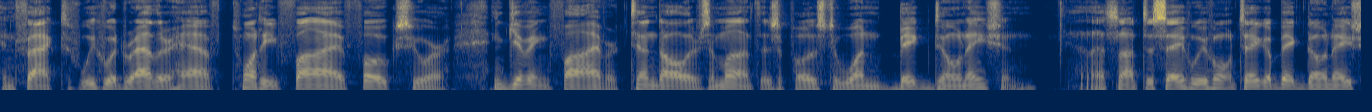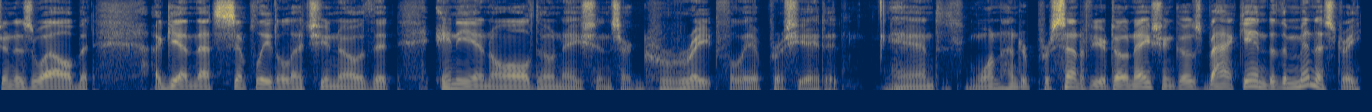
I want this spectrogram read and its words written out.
In fact, we would rather have 25 folks who are giving 5 or $10 a month as opposed to one big donation. That's not to say we won't take a big donation as well, but again, that's simply to let you know that any and all donations are gratefully appreciated. And 100% of your donation goes back into the ministry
